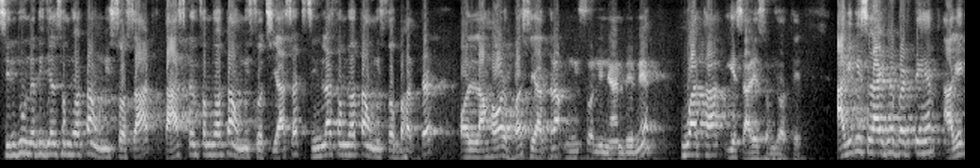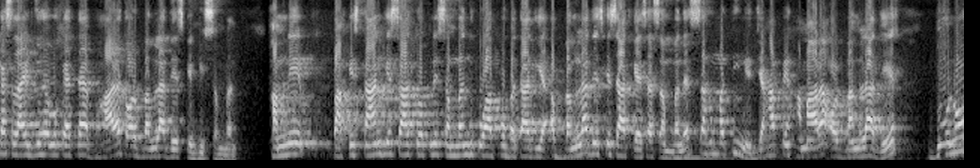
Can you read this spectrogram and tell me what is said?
सिंधु नदी जल समझौता 1960, ताशकंद समझौता उन्नीस सौ छियासठ शिमला समझौता उन्नीस सौ बहत्तर और लाहौर बस यात्रा 1999 में हुआ था, ये सारे समझौते। आगे की स्लाइड में बढ़ते हैं। आगे का स्लाइड जो है वो कहता है, भारत और बांग्लादेश के बीच संबंध। हमने पाकिस्तान के साथ तो अपने संबंध को आपको बता दिया। अब बांग्लादेश के साथ कैसा संबंध है? सहमति में, जहाँ पे हमारा और बांग्लादेश दोनों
